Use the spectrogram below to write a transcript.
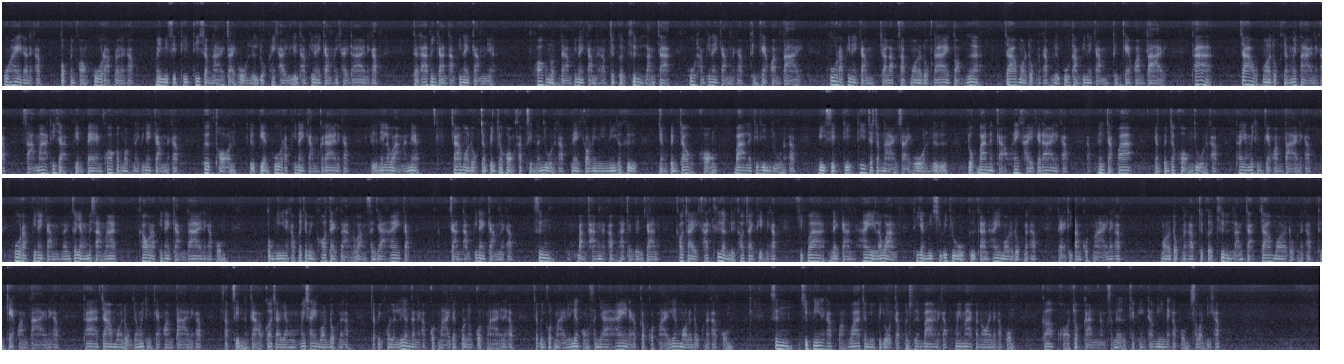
ผู้ให้แล้วนะครับ ตกเป็นของผู้รับแล้วนะครับ ไม่มีสิทธิที่จำหน่ายจ่ายโอน หรือยกให้ใคร หรือทำพินัยกรรมให้ใครได้นะครับ แต่ถ้าเป็นการทำพินัยกรรมเนี่ยข้อกำหนดดามพินัยกรรมนะครับ จะเกิดขึ้นหลังจาก ผู้ทำพินัยกรรมนะครับ ถึงแก่ความตาย ผู้รับพินัยกรรมจะรับทรัพย์มรดกได้ต่อเมื่อเจ้ามรดกนะครับ หรือผู้ทำพินัยกรรมถึงแก่ความตาย ถ้าเจ้ามรดกยังไม่ตายนะครับ สามารถที่จะเปลี่ยนแปลงข้อกำหนดในพินัยกรรมนะครับ เพิกถอนหรือเปลี่ยนผู้รับพินัยกรรมก็ได้นะครับ หรือในระหว่างนั้นเนี่ยเจ้ามรดกยังเป็นเจ้าของทรัพย์สินนั้นอยู่นะครับ ในกรณีนี้ก็คือยังเป็นเจ้าของบ้านและที่ดินอยู่นะครับ มีสิทธิที่จะจำหน่ายจ่ายโอน หรือยกบ้านดังกล่าวให้ใครก็ได้นะครับ เนื่องจากว่ายังเป็นเจ้าของอยู่นะครับ ถ้ายังไม่ถึงแก่ความตายนะครับ ผู้รับพินัยกรรมนั้นก็ยังไม่สามารถเข้ารับพินัยกรรมได้นะครับ ผม ตรงนี้นะครับก็จะเป็นข้อแตกต่างระหว่างสัญญาให้กับการทำพินัยกรรมนะครับ ซึ่งบางครั้งนะครับอาจจะเป็นการเข้าใจคาดเคลื่อนหรือเข้าใจผิดนะครับ คิดว่าในการให้ระหว่าง ที่ยังมีชีวิตอยู่คือการให้มรดกนะครับ แต่ที่ตามกฎหมายนะครับ มรดกนะครับจะเกิดขึ้นหลังจากเจ้ามรดกนะครับ ถึงแก่ความตายนะครับ ถ้าเจ้ามรดกยังไม่ถึงแก่ความตายนะครับ ทรัพย์สินดังกล่าวก็จะยังไม่ใช่มรดกนะครับ จะเป็นคนละเรื่องกันนะครับ กฎหมายจะคนละกฎหมายนะครับ จะเป็นกฎหมายในเรื่องของสัญญาให้นะครับ กับกฎหมายเรื่องมรดกนะครับผมซึ่งคลิปนี้นะครับหวังว่าจะมีประโยชน์กับเพื่อนๆบ้างนะครับ ไม่มากก็น้อยนะครับผม ก็ขอจบการนำเสนอแค่เพียงเท่านี้นะครับผม สวัสดีครับ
